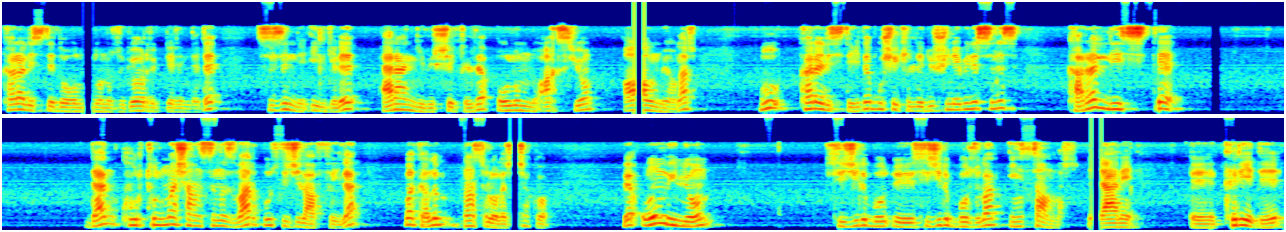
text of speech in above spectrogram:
kara listede olduğunuzu gördüklerinde de sizinle ilgili herhangi bir şekilde olumlu aksiyon almıyorlar. Bu kara listeyi de bu şekilde düşünebilirsiniz. Kara listeden kurtulma şansınız var bu sicil affıyla. Bakalım nasıl olacak o. Ve 10 milyon sicili, e, sicili bozulan insan var. Yani e, kredi,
